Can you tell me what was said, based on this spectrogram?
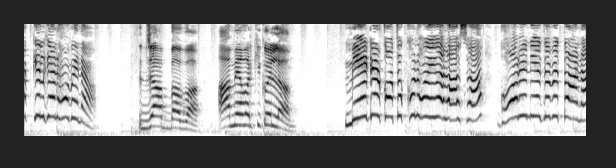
আক্কেল জ্ঞান হবে না। যা বাবা আমি আবার কি করলাম? মেয়েটার কতক্ষণ হয়ে গেল আশা? ঘরে নিয়ে যাবে তা না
